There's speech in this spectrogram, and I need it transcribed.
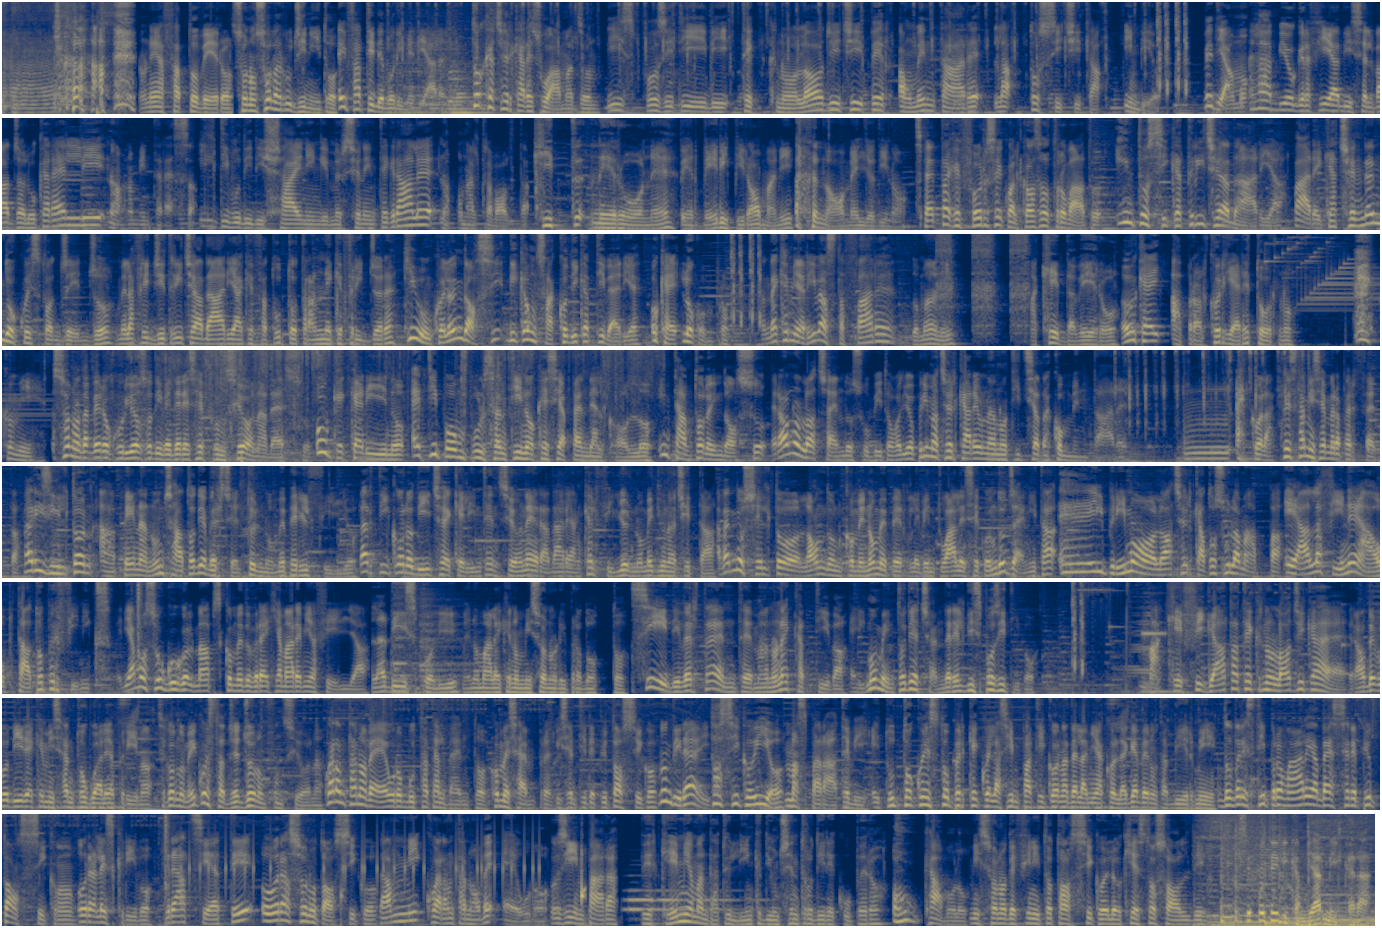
non è affatto vero, sono solo arrugginito e infatti devo rimediare. Tocca cercare su Amazon dispositivi tecnologici per aumentare la tossicità. Invio. Vediamo. La biografia di Selvaggia Lucarelli. No, non mi interessa. Il DVD di Shining in versione integrale. No, un'altra volta. Kit Nerone. Per veri piromani? no, meglio di no. Aspetta che forse qualcosa ho trovato. Intossicatrice ad aria. Pare che accendendo questo aggeggio, me la friggitrice ad aria che fa tutto tranne che friggere, chiunque lo indossi dica un sacco di cattiverie. Ok, lo compro. Quando è che mi arriva a staffare? Domani? Ma che davvero? Ok, apro al corriere e torno. Eccomi, sono davvero curioso di vedere se funziona adesso. Uh, che carino! È tipo un pulsantino che si appende al collo. Intanto lo indosso, però non lo accendo subito, voglio prima cercare una notizia da commentare. Mm, eccola, questa mi sembra perfetta. Paris Hilton ha appena annunciato di aver scelto il nome per il figlio. L'articolo dice che l'intenzione era dare anche al figlio il nome di una città. Avendo scelto London come nome per l'eventuale secondogenita, eh, il primo lo ha cercato sulla mappa e alla fine ha optato per Phoenix. Vediamo su Google Maps come dovrei chiamare mia figlia. La Dispoli? Meno male che non mi sono riprodotto. Sì, divertente, ma non è cattiva. È il momento di accendere il dispositivo. Ma che figata tecnologica è! Però devo dire che mi sento uguale a prima. Secondo me questo aggeggio non funziona. 49 euro buttate al vento, come sempre. Vi sentite più tossico? Non direi. Tossico io? Ma sparatevi. E tutto questo perché quella simpaticona della mia collega è venuta a dirmi: Dovresti provare ad essere più tossico. Ora le scrivo. Grazie a te, ora sono tossico. Dammi 49 euro. Così impara. Perché mi ha mandato il link di un centro di recupero? Oh, cavolo, mi sono definito tossico e le ho chiesto soldi. Se potevi cambiarmi il carattere,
